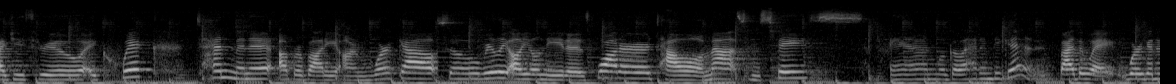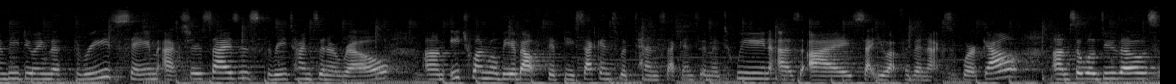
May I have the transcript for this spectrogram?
guide you through a quick 10 minute upper body arm workout. So really all you'll need is water, towel, a mat, some space, and we'll go ahead and begin. By the way, we're gonna be doing the three same exercises three times in a row. Um, each one will be about 50 seconds with 10 seconds in between as I set you up for the next workout. Um, so we'll do those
